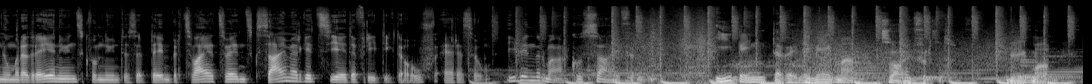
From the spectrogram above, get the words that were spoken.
Nummer 93 vom 9. September 2022. Seimer gibt es jeden Freitag hier auf RSO. Ich bin der Markus Seifert. Ich bin der René Megmann. Seifert. Megmann.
